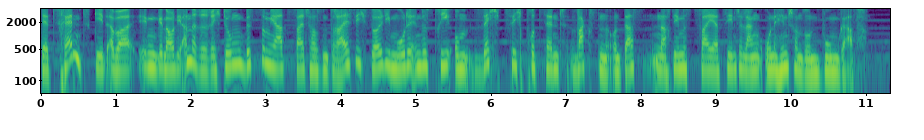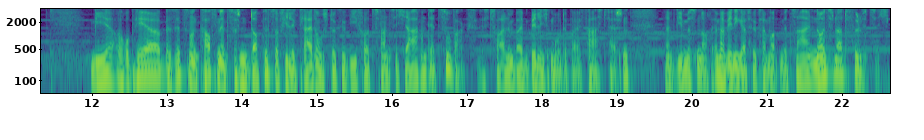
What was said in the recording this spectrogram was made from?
Der Trend geht aber in genau die andere Richtung. Bis zum Jahr 2030 soll die Modeindustrie um 60 Prozent wachsen. Und das, nachdem es zwei Jahrzehnte lang ohnehin schon so einen Boom gab. Wir Europäer besitzen und kaufen inzwischen doppelt so viele Kleidungsstücke wie vor 20 Jahren. Der Zuwachs ist vor allem bei Billigmode, bei Fast Fashion. Äh, wir müssen auch immer weniger für Klamotten bezahlen. 1950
